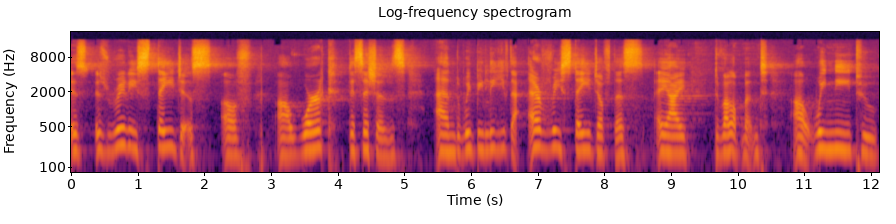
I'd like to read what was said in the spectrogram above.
is, is really stages of uh, work decisions. And we believe that every stage of this AI development, uh, we need to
